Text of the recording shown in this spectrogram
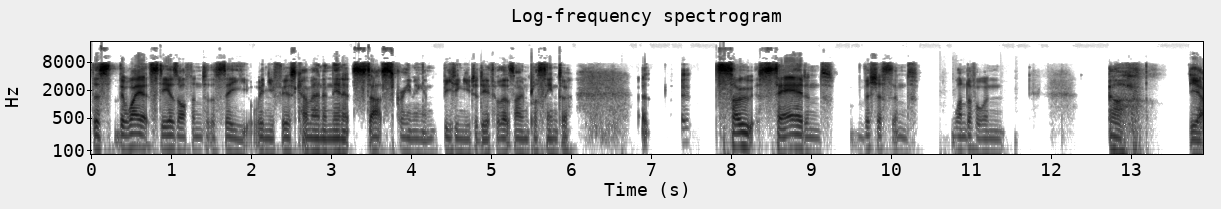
this the way it stares off into the sea when you first come in, and then it starts screaming and beating you to death with its own placenta. It, it's so sad and vicious and wonderful, and oh, yeah,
